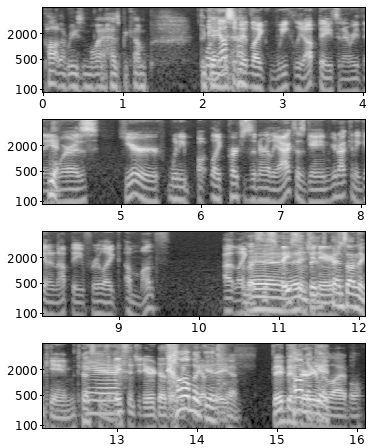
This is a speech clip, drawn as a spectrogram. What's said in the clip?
part of the reason why it has become the well, game. he also did like weekly updates and everything. Yeah. Whereas here, when you like purchase an early access game, you're not going to get an update for like a month. Uh, like Unless the Eh, Space it- It depends on the game. It depends on the Yeah. Space Engineer does a Karma weekly. Yeah, they've been very Carmageddon. reliable.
